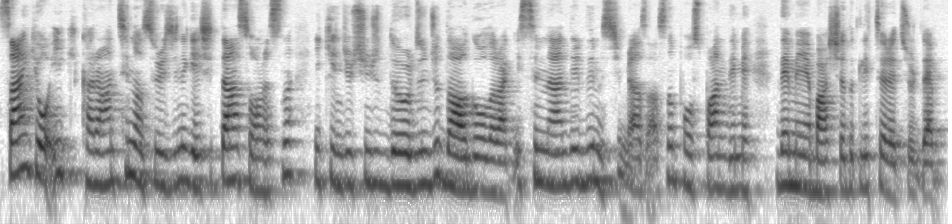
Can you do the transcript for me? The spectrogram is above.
sanki o ilk karantina sürecini geçtikten sonrasını ikinci, üçüncü, dördüncü dalga olarak isimlendirdiğimiz için biraz aslında post pandemi demeye başladık literatürde.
